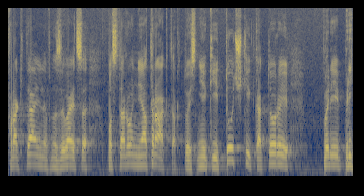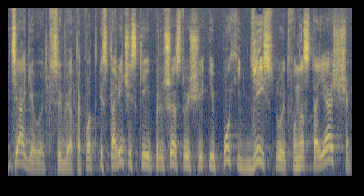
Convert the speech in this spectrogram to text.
фрактальных называется посторонний аттрактор, то есть некие точки, которые при, притягивают к себе. Так вот, исторические предшествующие эпохи действуют в настоящем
